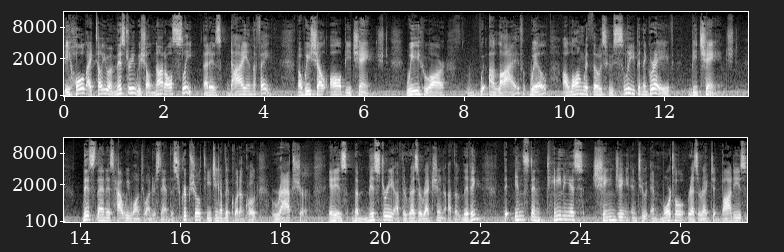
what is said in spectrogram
Behold, I tell you a mystery. We shall not all sleep, that is, die in the faith, but we shall all be changed. We who are alive will, along with those who sleep in the grave, be changed. This then is how we want to understand the scriptural teaching of the quote unquote rapture. It is the mystery of the resurrection of the living the instantaneous changing into immortal resurrected bodies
